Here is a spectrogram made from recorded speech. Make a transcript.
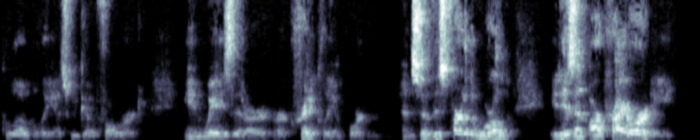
globally as we go forward in ways that are, are, critically important. And so this part of the world, it isn't our priority.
